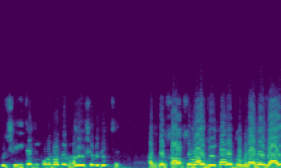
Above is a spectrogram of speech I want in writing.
তো সেইটা কি কোনোভাবে ভালো হিসেবে দেখছেন? আমি তো সবসময় যেখানে প্রোগ্রামে যাই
